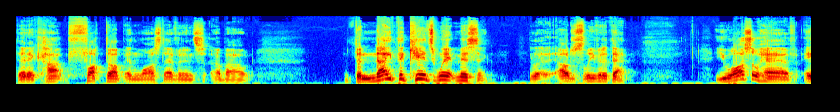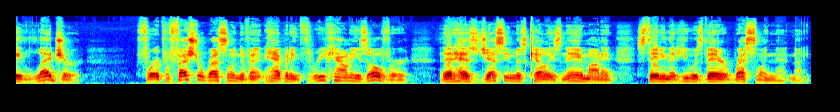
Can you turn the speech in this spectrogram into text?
that a cop fucked up and lost evidence about. The night the kids went missing, I'll just leave it at that. You also have a ledger for a professional wrestling event happening three counties over that has Jessie Misskelley's name on it, stating that he was there wrestling that night.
